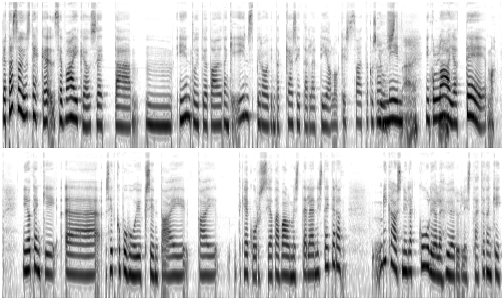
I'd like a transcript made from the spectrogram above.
Ja tässä on just ehkä se vaikeus, että mm, intuitiota on jotenkin inspiroivinta käsitellä dialogissa, että kun se on just niin, niin kuin laaja mm. teema, niin jotenkin sitten kun puhuu yksin tai, tai tekee kurssia tai valmistelee, niin sitä ei tiedä, mikä olisi niille kuulijoille hyödyllistä. Että jotenkin,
